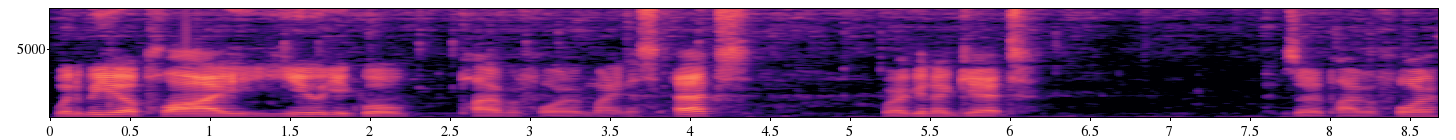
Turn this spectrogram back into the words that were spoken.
when we apply u equal pi over 4 minus x, we're going to get so pi over 4,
